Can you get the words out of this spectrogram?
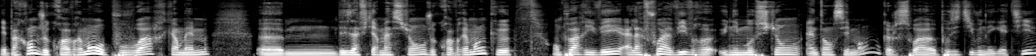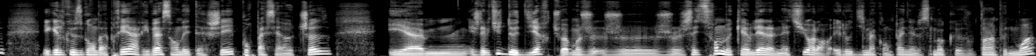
Et par contre, je crois vraiment au pouvoir quand même euh, des affirmations. Je crois vraiment que on peut arriver à la fois à vivre une émotion intensément, qu'elle soit positive ou négative, et quelques secondes après arriver à s'en détacher pour passer à autre chose. Et euh, j'ai l'habitude de dire, tu vois, moi, je, je, j'essaie souvent de me câbler à la nature. Alors, Elodie, ma compagne, elle se moque tout le temps un peu de moi.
